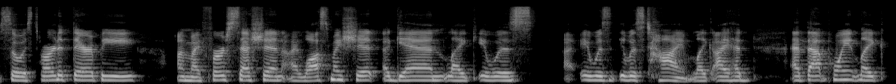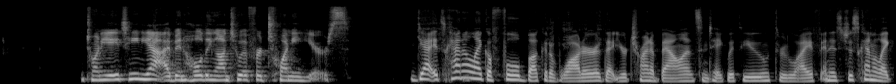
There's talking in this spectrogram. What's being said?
So I started therapy on my first session. I lost my shit again. Like it was it was it was time. Like I had at that point, like 2018, yeah, I've been holding on to it for 20 years. Yeah, it's kind of like a full bucket of water that you're trying to balance and take with you through life. And it's just kind of like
